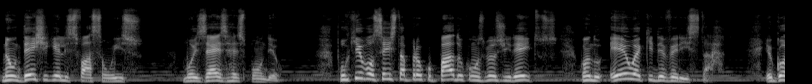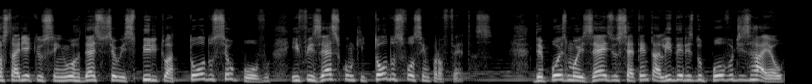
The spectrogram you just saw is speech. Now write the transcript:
não deixe que eles façam isso. Moisés respondeu: Por que você está preocupado com os meus direitos, quando eu é que deveria estar? Eu gostaria que o Senhor desse o seu espírito a todo o seu povo e fizesse com que todos fossem profetas. Depois Moisés e os setenta líderes do povo de Israel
